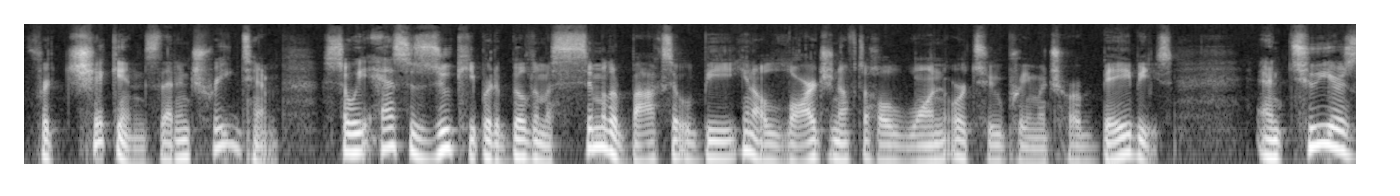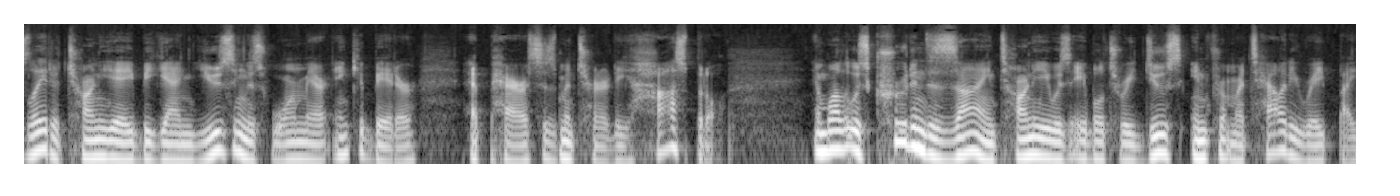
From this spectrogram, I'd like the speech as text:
for chickens that intrigued him. So he asked the zookeeper to build him a similar box that would be, you know, large enough to hold one or two premature babies. And two years later, Tournier began using this warm air incubator at Paris's maternity hospital. And while it was crude in design, Tournier was able to reduce infant mortality rate by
